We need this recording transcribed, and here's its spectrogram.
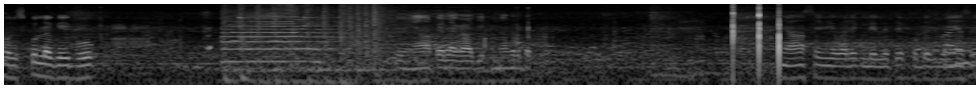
और इसको लग गई भूख तो यहाँ पे लगा दी हमने अगरबत्ती। यहाँ से भी और एक ले लेते फुटेज बढ़िया से।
